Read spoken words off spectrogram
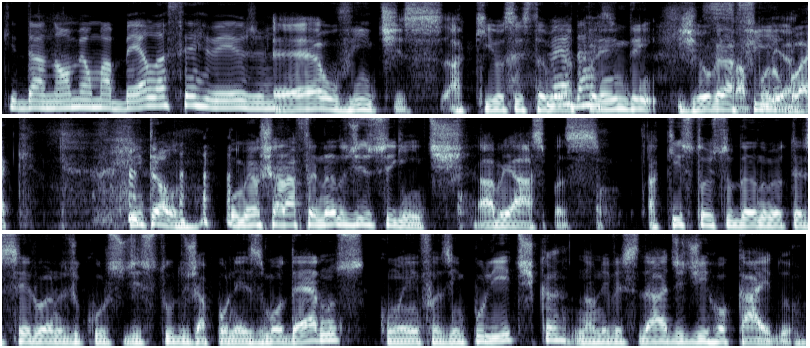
Que dá nome a uma bela cerveja. É, ouvintes, aqui vocês também Verdade. aprendem geografia. Sapporo Black. Então, o meu xará Fernando diz o seguinte, abre aspas. Aqui estou estudando meu terceiro ano de curso de estudos japoneses modernos, com ênfase em política, na Universidade de Hokkaido.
